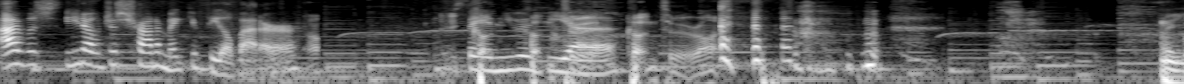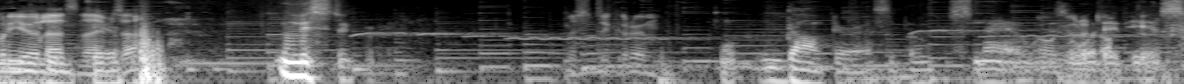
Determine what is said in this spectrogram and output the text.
I was, you know, just trying to make you feel better. You Saying you would be into a. it, uh, cut into it, right? what are your lads' names, huh? Mr. Grim. Mr. Grim. Well, doctor, I suppose. Now Oh, is what it doctor. is.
